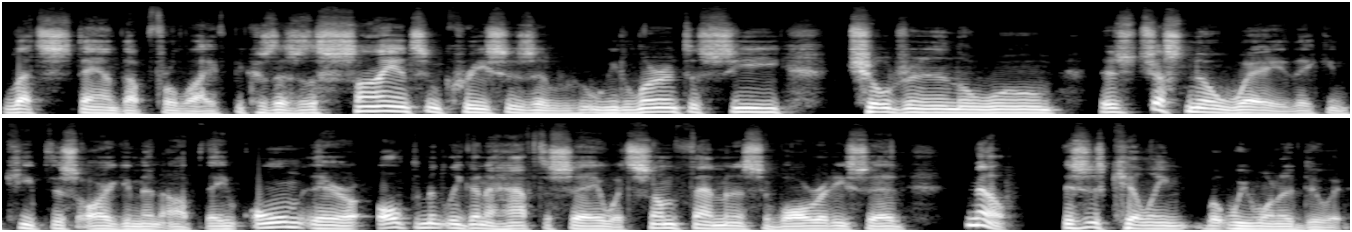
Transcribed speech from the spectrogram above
let's stand up for life because as the science increases and we learn to see children in the womb, there's just no way they can keep this argument up. They only, they're ultimately going to have to say what some feminists have already said no, this is killing, but we want to do it.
